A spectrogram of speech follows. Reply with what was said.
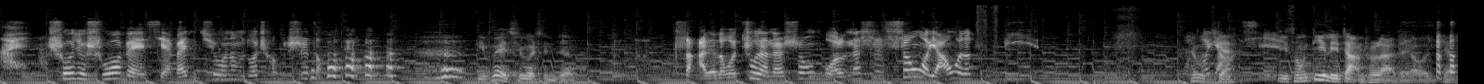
哎，说就说呗，显摆你去过那么多城市，怎么的 你不也去过深圳吗？咋的了？我住在那儿生活了，那是生我养我的土地，多哎我天！你从地里长出来的呀！我的天，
